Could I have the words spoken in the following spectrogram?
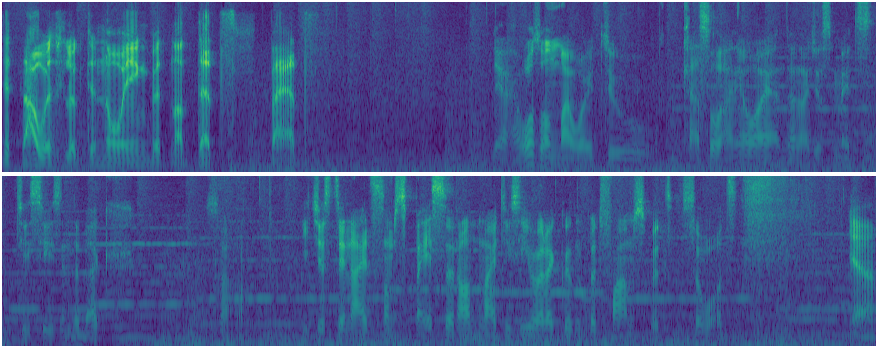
The towers looked annoying, but not that bad. Yeah, I was on my way to castle anyway, and then I just made TCs in the back. So he just denied some space around my TC where I couldn't put farms, but so what? Yeah.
